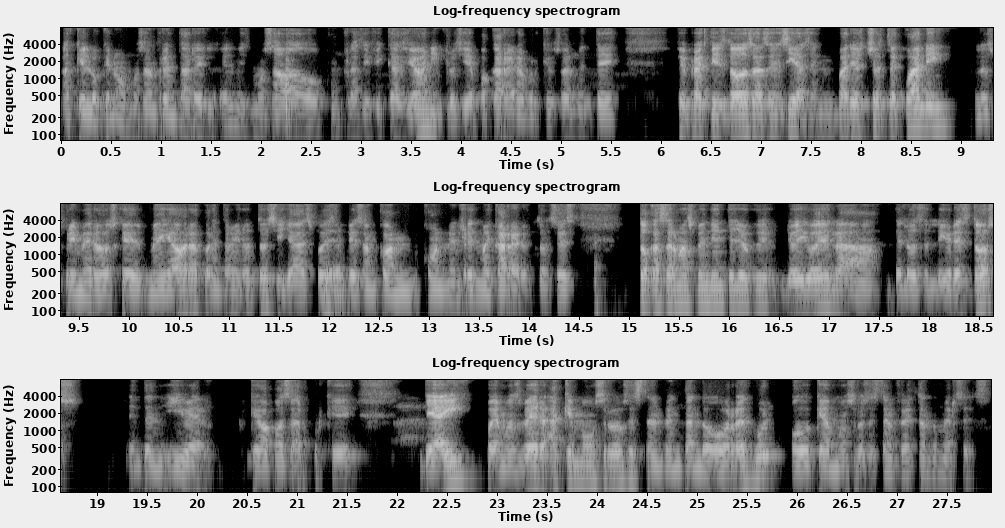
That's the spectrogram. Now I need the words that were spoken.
a qué es lo que nos vamos a enfrentar el, el mismo sábado con clasificación, inclusive para carrera, porque usualmente Free Practice 2 hacen, sí, hacen varios shots de quali, los primeros que media hora, 40 minutos y ya después empiezan con, con, el ritmo de carrera. Entonces, toca estar más pendiente, yo, yo digo, de, la, de los libres 2 y ver qué va a pasar, porque de ahí podemos ver a qué monstruos se está enfrentando o Red Bull o qué monstruos se está enfrentando Mercedes.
